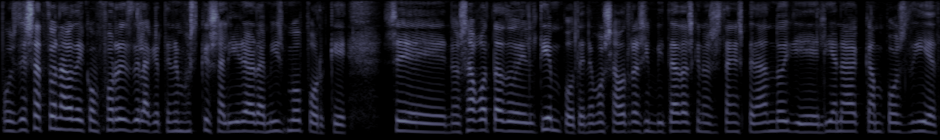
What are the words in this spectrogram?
Pues de esa zona de confort es de la que tenemos que salir ahora mismo porque se nos ha agotado el tiempo. Tenemos a otras invitadas que nos están esperando y Eliana Campos Díez,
